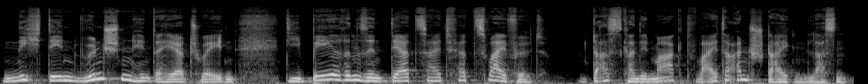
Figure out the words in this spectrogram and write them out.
nicht den Wünschen hinterher traden. Die Bären sind derzeit verzweifelt. Das kann den Markt weiter ansteigen lassen.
